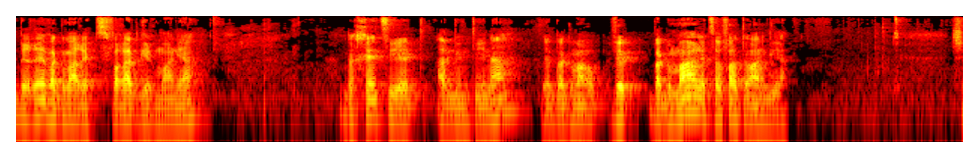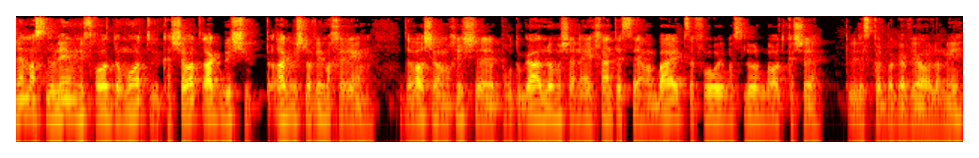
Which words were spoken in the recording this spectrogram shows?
ברבע גמר את ספרד גרמניה, בחצי את ארגנטינה, ובגמר, ובגמר את צרפת או אנגליה. שני מסלולים נבחרות דומות וקשות רק, בש... רק בשלבים אחרים, דבר שממחיש שפורטוגל לא משנה היכן תסיים הבית, צפוי מסלול מאוד קשה כדי לזכות בגביע העולמי.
